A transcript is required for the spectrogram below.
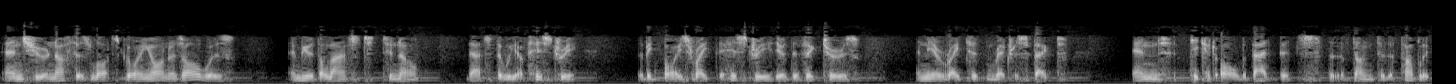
And sure enough, there's lots going on as always, and we're the last to know. That's the way of history. The big boys write the history, they're the victors, and they write it in retrospect and take out all the bad bits that they've done to the public.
